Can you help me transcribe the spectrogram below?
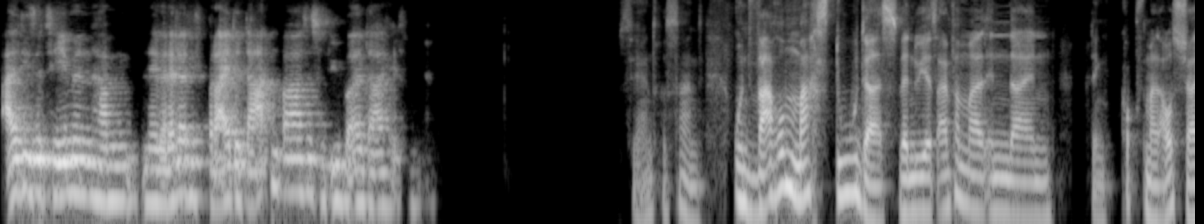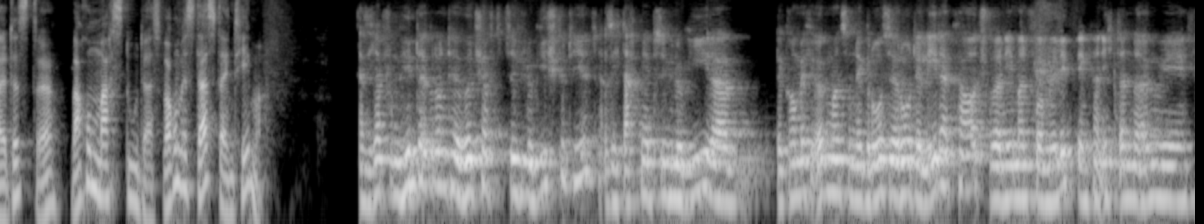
All diese Themen haben eine relativ breite Datenbasis und überall da helfen wir. Sehr interessant. Und warum machst du das, wenn du jetzt einfach mal in deinen den Kopf mal ausschaltest? Warum machst du das? Warum ist das dein Thema? Also ich habe vom Hintergrund her Wirtschaftspsychologie studiert. Also ich dachte mir, Psychologie, da bekomme ich irgendwann so eine große rote Ledercouch, wo dann jemand vor mir liegt, den kann ich dann irgendwie,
